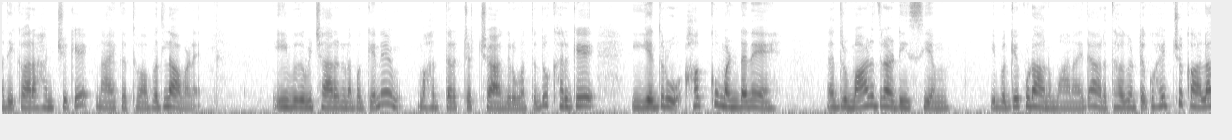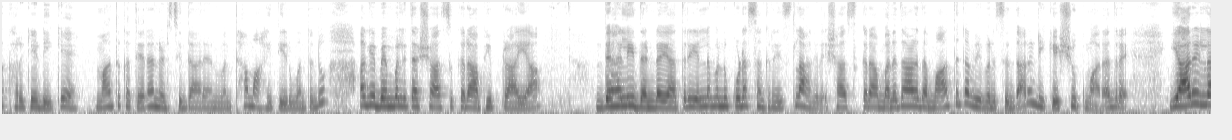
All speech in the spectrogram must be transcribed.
ಅಧಿಕಾರ ಹಂಚಿಕೆ, ನಾಯಕತ್ವ ಬದಲಾವಣೆ. ಈ ವಿಚಾರಗಳ ಬಗ್ಗೆನೇ ಮಹತ್ತರ ಚರ್ಚೆ ಆಗಿರುವಂಥದ್ದು ಖರ್ಗೆ ಎದುರು ಹಕ್ಕು ಮಂಡನೆ ಏನಾದರೂ ಮಾಡಿದ್ರ ಡಿ ಸಿ ಎಂ ಈ ಬಗ್ಗೆ ಕೂಡ ಅನುಮಾನ ಇದೆ. ಅರ್ಧ ಗಂಟೆಗೂ ಹೆಚ್ಚು ಕಾಲ ಖರ್ಗೆ ಡಿಕೆ ಮಾತುಕತೆಯನ್ನು ನಡೆಸಿದ್ದಾರೆ ಅನ್ನುವಂಥ ಮಾಹಿತಿ ಇರುವಂಥದ್ದು. ಹಾಗೆ ಬೆಂಬಲಿತ ಶಾಸಕರ ಅಭಿಪ್ರಾಯ ದೆಹಲಿ ದಂಡಯಾತ್ರೆ ಎಲ್ಲವನ್ನು ಕೂಡ ಸಂಗ್ರಹಿಸಲಾಗಿದೆ. ಶಾಸಕರ ಮನದಾಳದ ಮಾತನ್ನ ವಿವರಿಸಿದ್ದಾರೆ ಡಿ ಕೆ ಶಿವಕುಮಾರ್. ಅಂದ್ರೆ ಯಾರೆಲ್ಲ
